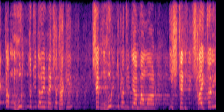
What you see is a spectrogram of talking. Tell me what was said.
একটা মুহূর্ত যদি আমি বেঁচে থাকি, সেই মুহূর্তটা যদি আমি আমার ইষ্টের ইচ্ছায় চলি,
